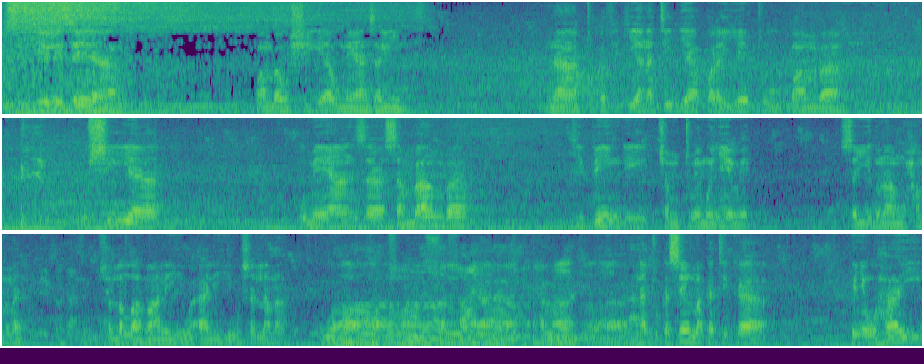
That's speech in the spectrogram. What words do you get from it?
zikielezea kwamba ushia umeanza lini na tukafikia natija kwa rai yetu kwamba ushia umeanza sambamba kipindi cha mtume mwenyewe sayiduna Muhammad sallallahu alaihi wa alihi wa sallama, na tukasema katika kwenye uhai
